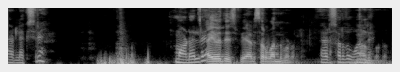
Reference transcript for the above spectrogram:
ಎರಡು ಲಕ್ಷ ರೀ. ಮಾಡಲ್ ರೀ? ಐವತ್ತು ಎಚ್ ಪಿ ಎರಡು ಸಾವಿರ ಒಂದು ಮಾಡಲ್ ಎರಡು ಸಾವಿರದ ಒಂದು ಮಾಡಲ್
